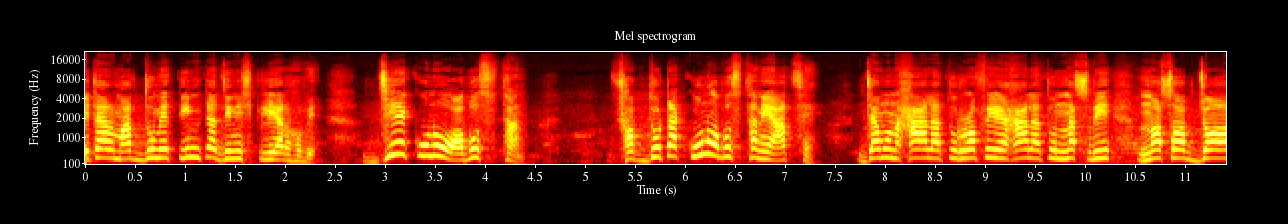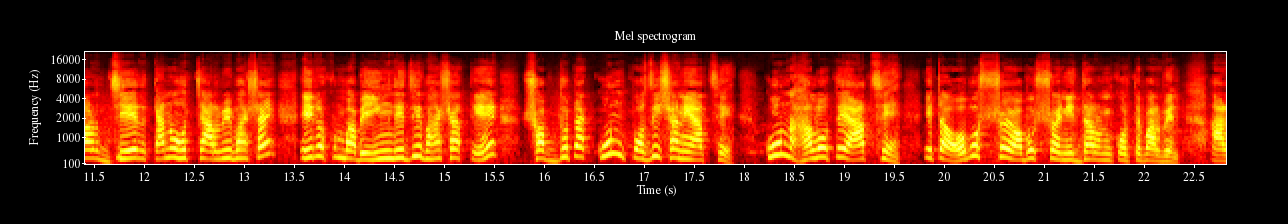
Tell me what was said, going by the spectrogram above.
এটার মাধ্যমে তিনটা জিনিস ক্লিয়ার হবে। যে কোনো অবস্থান শব্দটা কোন অবস্থানে আছে? যেমন হালাতুর রফে হালাতুর নাসবি, নসব, জ্বর, জের কেন হচ্ছে আরবি ভাষায়? এইরকমভাবে ইংরেজি ভাষাতে শব্দটা কোন পজিশনে আছে? কোন হালতে আছে? এটা অবশ্যই অবশ্যই নির্ধারণ করতে পারবেন। আর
